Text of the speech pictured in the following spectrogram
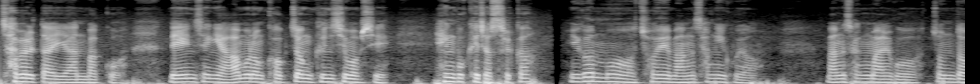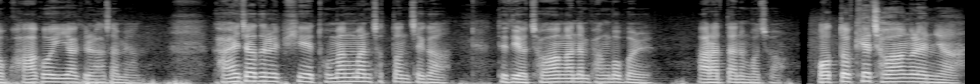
차별 따위 안 받고 내 인생에 아무런 걱정 근심 없이 행복해졌을까? 이건 뭐 저의 망상이고요. 망상 말고 좀 더 과거 이야기를 하자면 가해자들을 피해 도망만 쳤던 제가 드디어 저항하는 방법을 알았다는 거죠. 어떻게 저항을 했냐?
